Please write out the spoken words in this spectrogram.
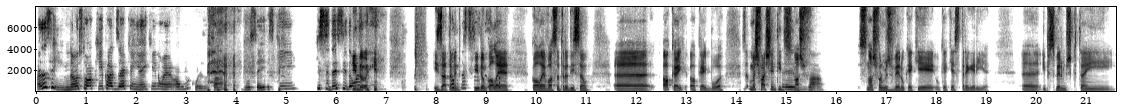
Mas assim, não estou aqui para dizer quem é e quem não é alguma coisa, tá? Vocês que, que se decidam Exatamente, que decidam qual é, qual é a vossa tradição. Ah, ok, ok, boa. Mas faz sentido se nós, Exato. se nós formos ver o que é que é, o que é, que é estragaria, uh, e percebermos que tem,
